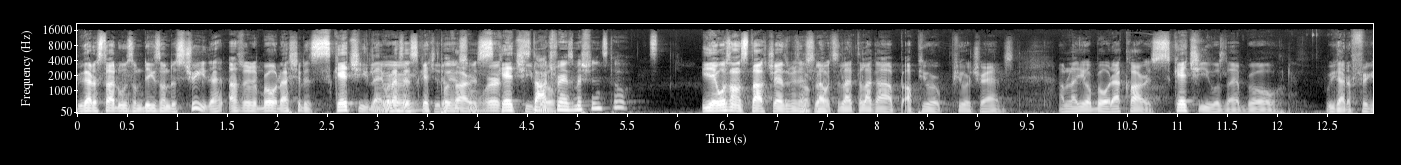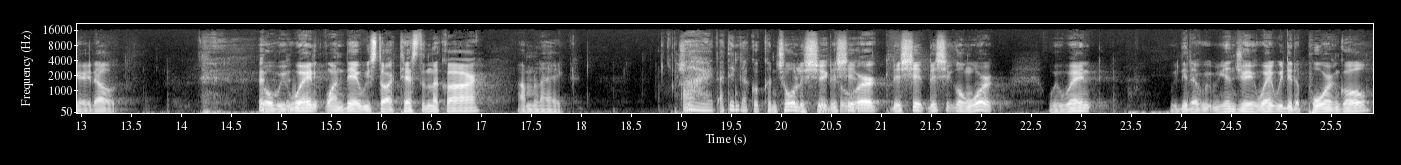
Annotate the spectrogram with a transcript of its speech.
we gotta start doing some digs on the street. That, I said, bro, that shit is sketchy. Like when I said sketchy, the car is work. sketchy, Stock bro. transmission still? Yeah, it was on stock transmission. Okay. So like, so like, like a, a pure pure trans. I'm like, yo, bro, that car is sketchy. He was like, bro, we got to figure it out. bro, we went one day. We start testing the car. I'm like, all right, I think I could control this shit. Shit This shit work. This shit, this shit gonna work. We went. We did a. We enjoyed. Went. We did a pour and go.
